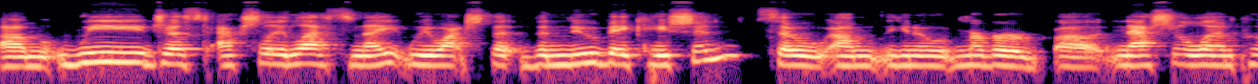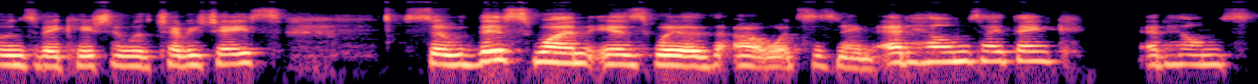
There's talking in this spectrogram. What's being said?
Um, we just actually last night we watched the, the new vacation. So um, you know remember uh, national lampoon's vacation with chevy chase? So this one is with uh, what's his name? Ed helms i think Ed Helms,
